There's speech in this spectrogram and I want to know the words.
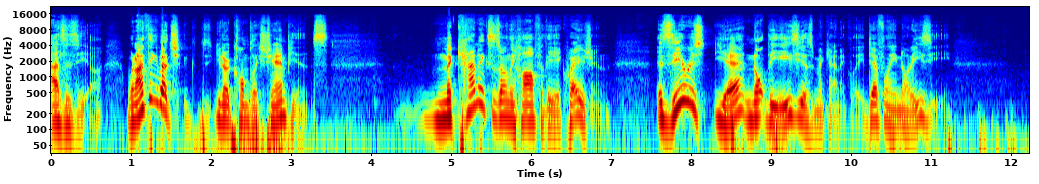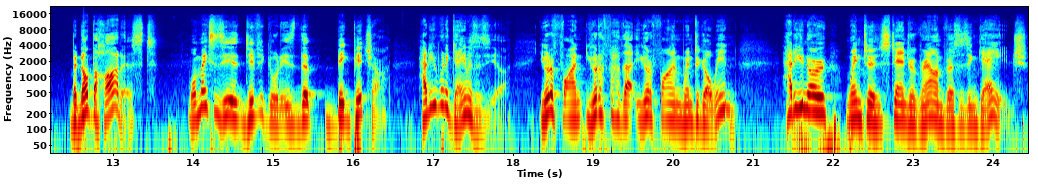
as Azir. When I think about you know complex champions, mechanics is only half of the equation. Azir is yeah not the easiest mechanically, definitely not easy, but not the hardest. What makes Azir difficult is the big picture. How do you win a game as Azir? You got to find. You got to have that. You got to find when to go in. How do you know when to stand your ground versus engage?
